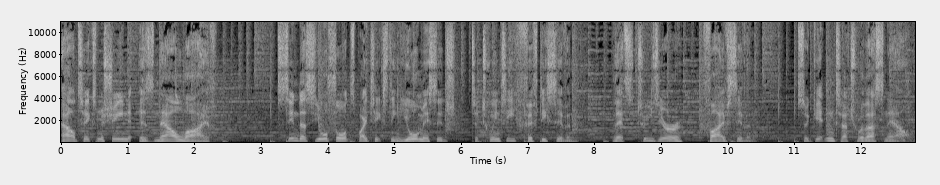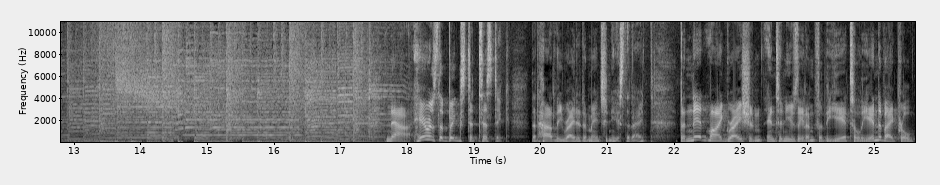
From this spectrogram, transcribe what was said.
Our text machine is now live. Send us your thoughts by texting your message to 2057. That's 2057. So get in touch with us now. Now, here is the big statistic that hardly rated a mention yesterday. The net migration into New Zealand for the year till the end of April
